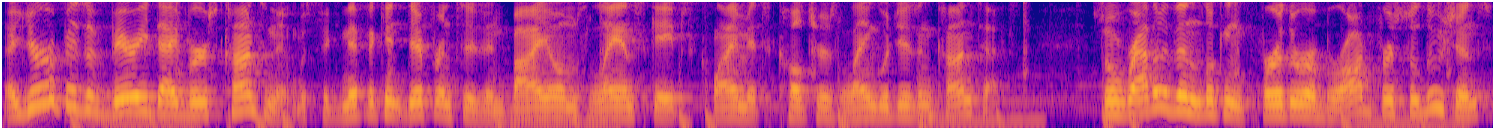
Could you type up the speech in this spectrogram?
Now, Europe is a very diverse continent with significant differences in biomes, landscapes, climates, cultures, languages, and context. So rather than looking further abroad for solutions,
